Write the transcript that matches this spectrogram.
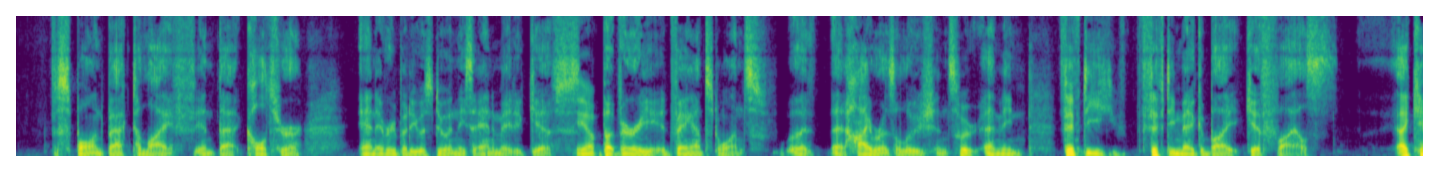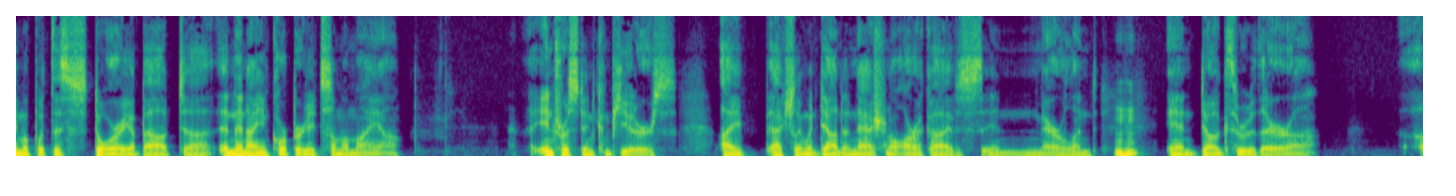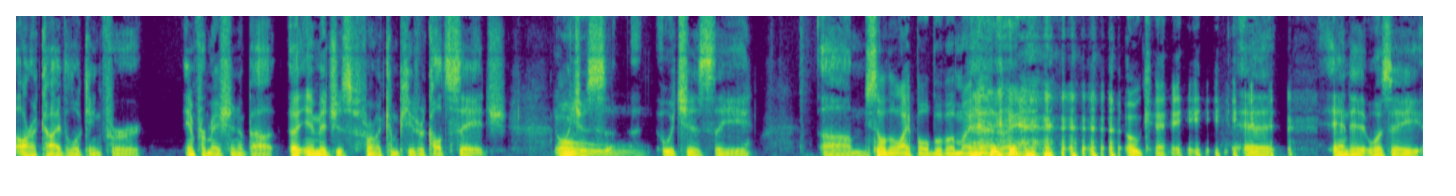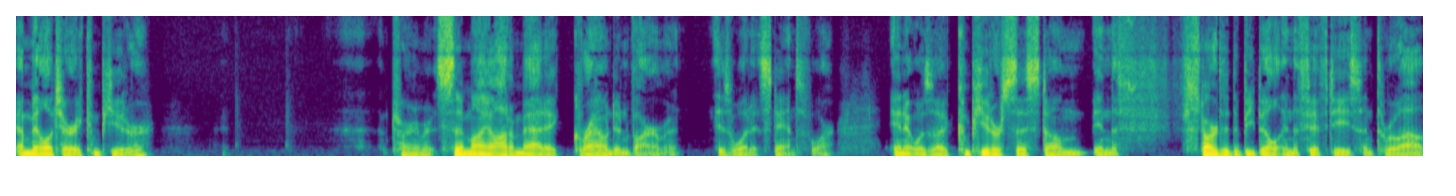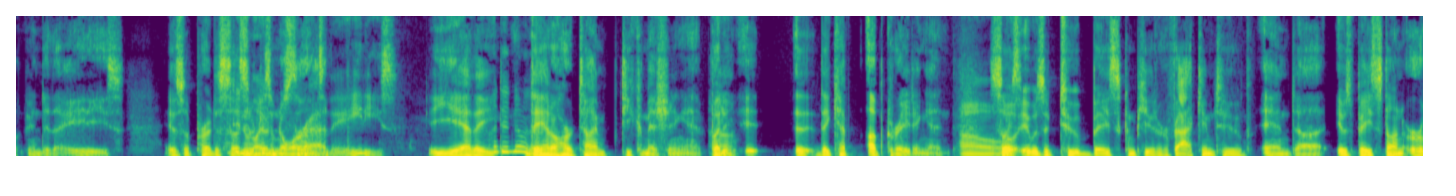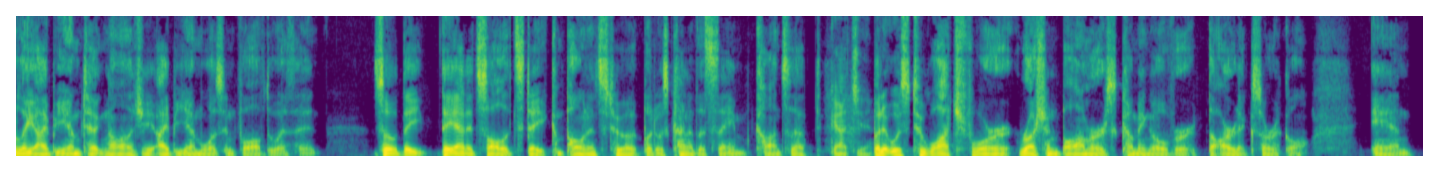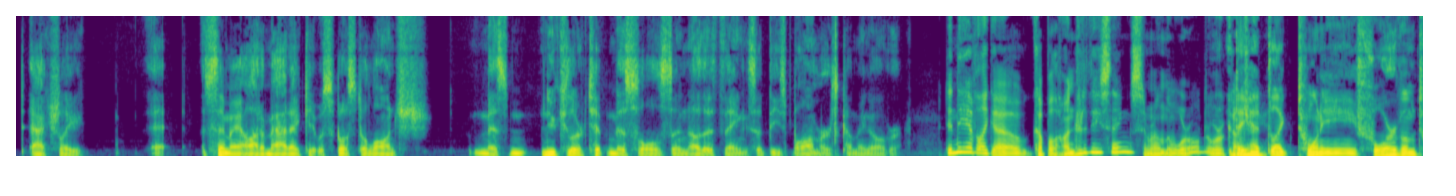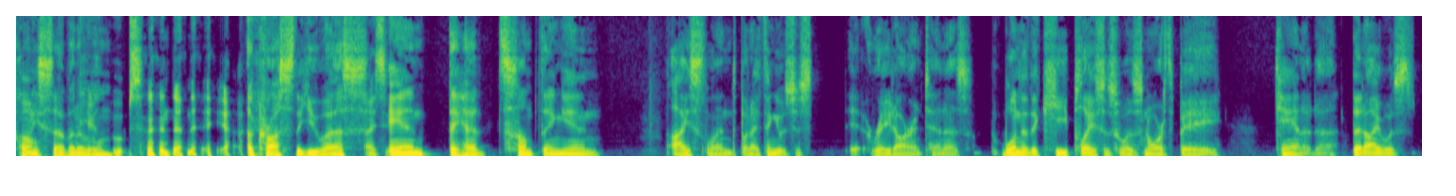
spawned back to life in that culture. And everybody was doing these animated GIFs, Yep. but very advanced ones with, at high resolutions. We're- I mean, 50, 50 megabyte GIF files. I came up with this story about, uh, and then I incorporated some of my uh, interest in computers. I actually went down to National Archives in Maryland Mhm. and dug through their uh, archive looking for information about uh, images from a computer called Sage, which is uh, Oh. which is the um, You saw the light bulb above my head, right? okay. uh, and it was a, a military computer. I'm trying to remember, semi-automatic ground environment is what it stands for, and it was a computer system in the started to be built in the 50s and throughout into the 80s. Was a predecessor to it was still NORAD. the eighties. Yeah, they I didn't know they had a hard time decommissioning it, but Oh. it, it, they kept upgrading it. Oh, so it was a tube-based computer, vacuum tube, and uh, it was based on early IBM technology. IBM was involved with it, so they they added solid-state components to it, but it was kind of the same concept. gotcha. But it was to watch for Russian bombers coming over the Arctic Circle, and actually, semi-automatic. It was supposed to launch miss, nuclear tip missiles and other things at these bombers coming over. Didn't they have like a couple hundred of these things around the world or country? They had like 24 of them, 27 of them Oops. No, no, yeah. across the US. I see. And they had something in Iceland, but I think it was just eh, radar antennas. One of the key places was North Bay, Canada, that I was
